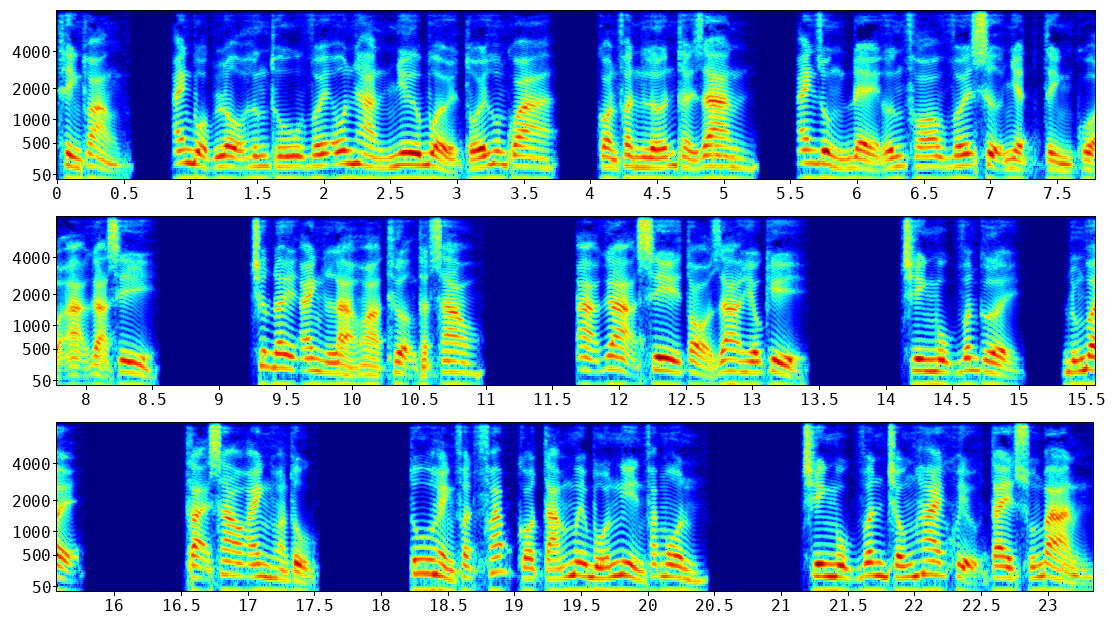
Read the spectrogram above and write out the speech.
Thỉnh thoảng, anh buộc lộ hứng thú với ôn hàn như buổi tối hôm qua, còn phần lớn thời gian, anh dùng để ứng phó với sự nhiệt tình của ạ Gà si. Trước đây anh là hòa thượng thật sao? ạ gạ si tỏ ra hiếu kỳ. Trình Mục Vân cười, đúng vậy. Tại sao anh hoàn tục? Tu hành Phật Pháp có 84.000 pháp môn. Trình Mục Vân chống hai khuỷu tay xuống bàn,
